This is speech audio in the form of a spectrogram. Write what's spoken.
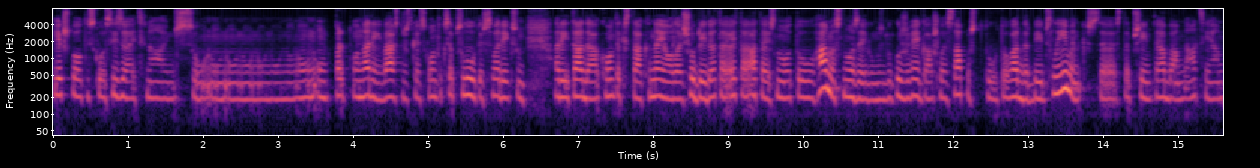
iekšpolitiskos izaicinājumus. Un, un, un, un, un, un, un, un, par, un arī vēsturiskais konteksts absolūti ir svarīgs. Arī tādā kontekstā, ka ne jau lai šobrīd attaisnotu Hamas noziegumus, bet gluži vienkārši lai saprastu to vardarbības līmeni, kas starp šīm abām nācijām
